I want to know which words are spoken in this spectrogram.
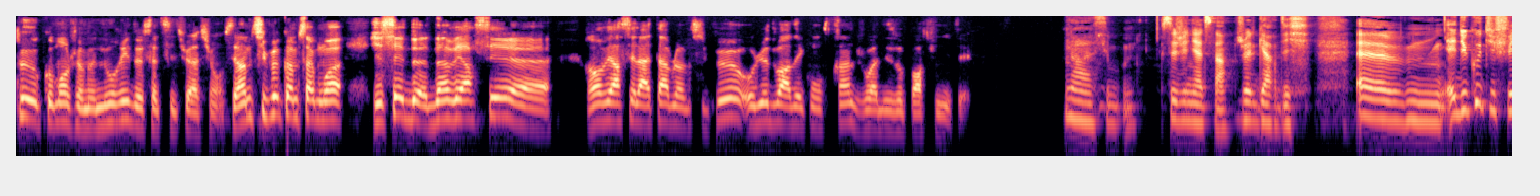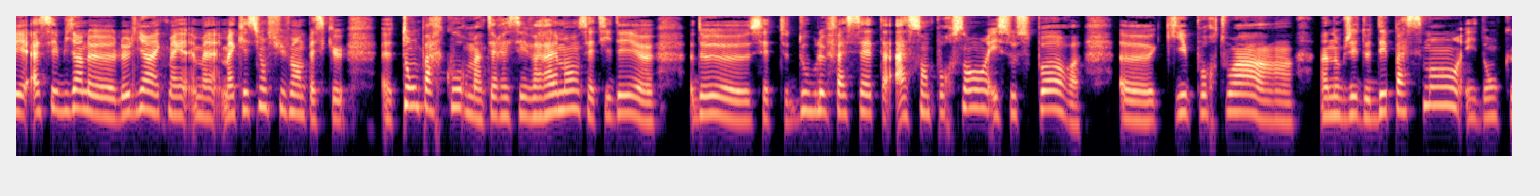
peux, comment je me nourris de cette situation? C'est un petit peu comme ça que moi, j'essaie d'inverser, euh, renverser la table un petit peu. Au lieu de voir des contraintes, je vois des opportunités. Ah, C'est génial ça, je vais le garder. Euh, et du coup, tu fais assez bien le, lien avec ma, question suivante parce que euh, ton parcours m'intéressait vraiment, cette idée euh, de cette double facette à 100% et ce sport qui est pour toi un, objet de dépassement et donc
